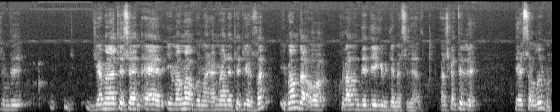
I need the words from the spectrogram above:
Şimdi cemaate sen eğer imama bunu emanet ediyorsan imam da o Kur'an'ın dediği gibi demesi lazım. Başka türlü ders olur mu?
